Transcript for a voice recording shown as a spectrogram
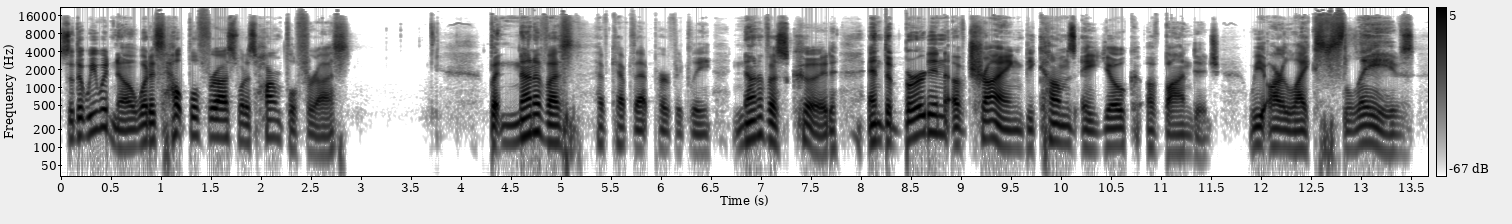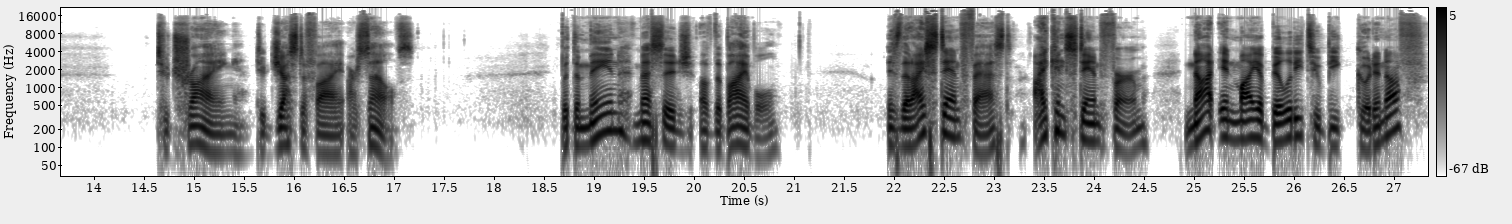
so that we would know what is helpful for us, what is harmful for us. But none of us have kept that perfectly. None of us could. And the burden of trying becomes a yoke of bondage. We are like slaves to trying to justify ourselves. But the main message of the Bible is that I stand fast, I can stand firm, not in my ability to be good enough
